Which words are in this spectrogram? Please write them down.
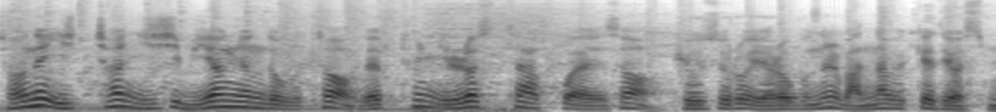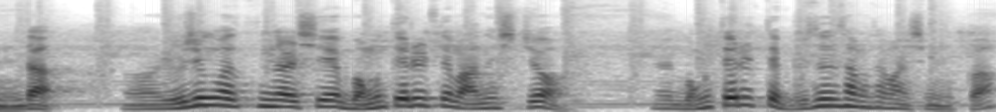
저는 2022학년도부터 웹툰 일러스트 학과에서 교수로 여러분을 만나 뵙게 되었습니다. 어, 요즘 같은 날씨에 멍 때릴 때 많으시죠? 네, 멍 때릴 때 무슨 상상하십니까?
